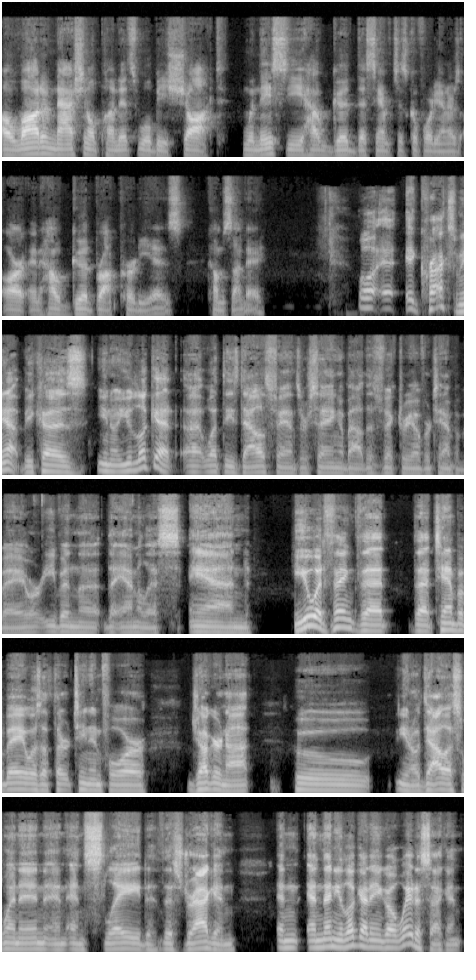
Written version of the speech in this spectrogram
A lot of national pundits will be shocked when they see how good the San Francisco 49ers are and how good Brock Purdy is come Sunday. Well, it, it cracks me up because you know you look at uh, what these Dallas fans are saying about this victory over Tampa Bay, or even the the analysts, and you would think that that Tampa Bay was a thirteen and four juggernaut who you know Dallas went in and and slayed this dragon, and and then you look at it and you go, wait a second,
